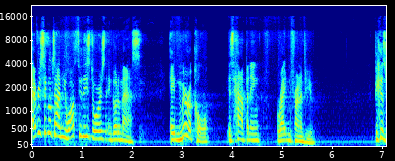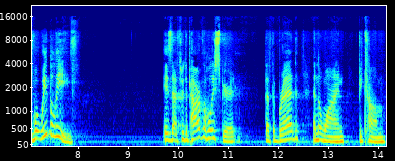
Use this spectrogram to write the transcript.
Every single time you walk through these doors and go to Mass, a miracle is happening right in front of you. Because what we believe is that through the power of the Holy Spirit, that the bread and the wine become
